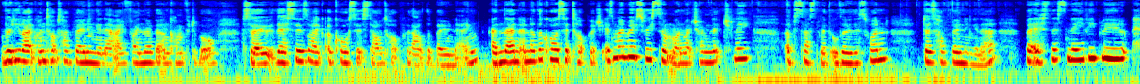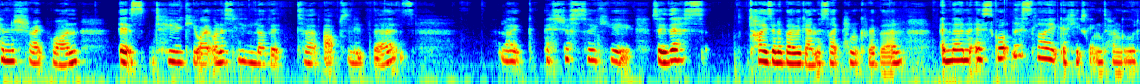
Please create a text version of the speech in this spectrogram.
really like when tops have boning in it. I find them a bit uncomfortable. So this is like a corset style top without the boning. And then another corset top which is my most recent one which i'm literally obsessed with although this one does have boning in it. But it's this navy blue pinstripe one. It's too cute. I honestly love it to absolute bits like it's just so cute. So this ties in a bow again this like pink ribbon. And then it's got this like it keeps getting tangled.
